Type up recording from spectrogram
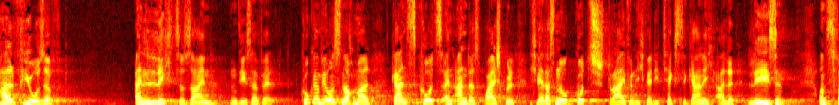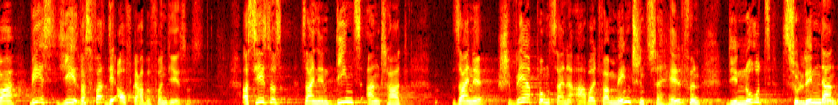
half Josef, ein Licht zu sein in dieser Welt. Gucken wir uns noch mal ganz kurz ein anderes Beispiel. Ich werde das nur kurz streifen, ich werde die Texte gar nicht alle lesen. Und zwar, wie ist Je was war die Aufgabe von Jesus? Als Jesus seinen Dienst antrat, seine Schwerpunkt seiner Arbeit war, Menschen zu helfen, die Not zu lindern,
